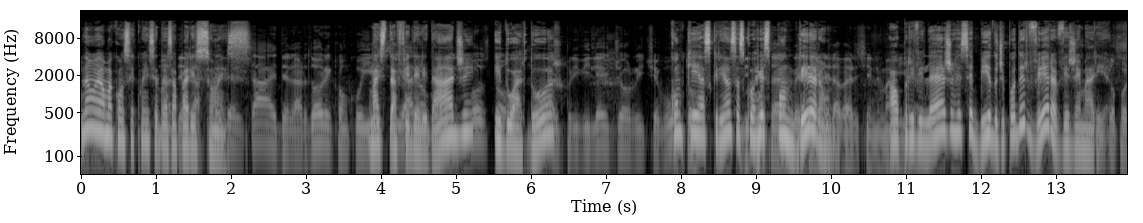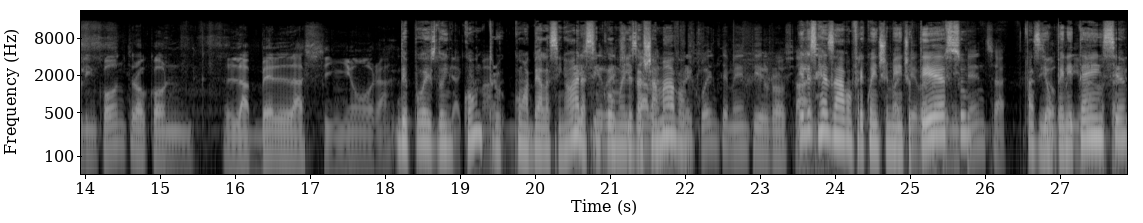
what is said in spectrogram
não é uma consequência das aparições, mas da fidelidade e do ardor com que as crianças corresponderam ao privilégio recebido de poder ver a Virgem Maria. Depois do encontro com a bela senhora, assim como eles a chamavam, eles rezavam frequentemente o terço, faziam penitência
